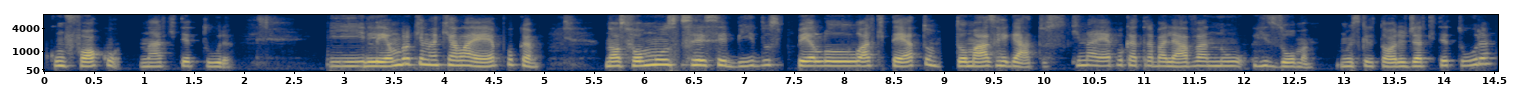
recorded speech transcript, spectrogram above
com foco na arquitetura. E lembro que naquela época nós fomos recebidos pelo arquiteto Tomás Regatos, que na época trabalhava no Rizoma, no escritório de arquitetura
